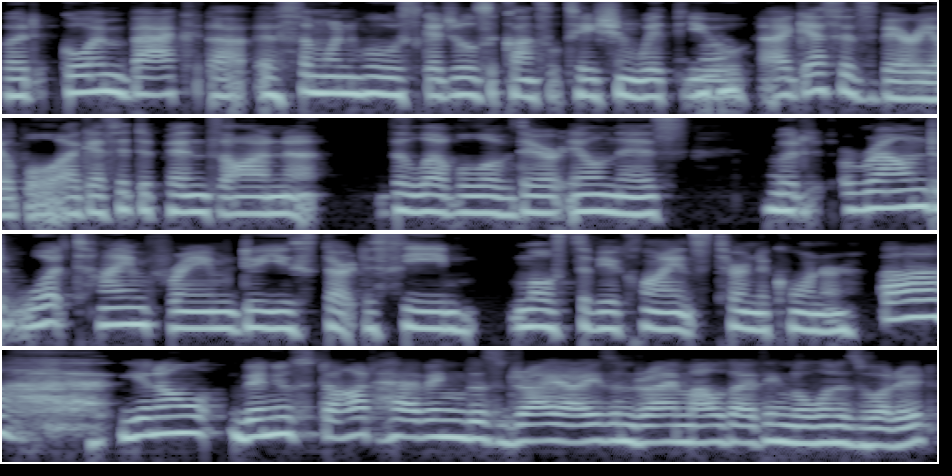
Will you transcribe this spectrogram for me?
But going back, uh, as someone who schedules a consultation with you, mm-hmm. I guess it's variable. I guess it depends on the level of their illness. Mm-hmm. But around what time frame do you start to see most of your clients turn the corner? Uh, you know, when you start having this dry eyes and dry mouth, I think no one is worried.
